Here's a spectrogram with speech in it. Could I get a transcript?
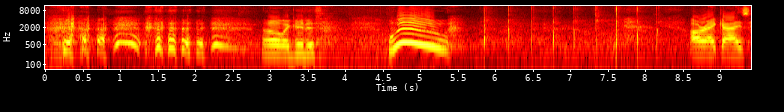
oh my goodness. Woo! All right, guys.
